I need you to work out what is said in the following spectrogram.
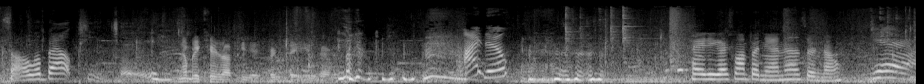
It's all about PJ. Nobody cares about PJ's birthday either. I do. Hey, do you guys want bananas or no? Yeah.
